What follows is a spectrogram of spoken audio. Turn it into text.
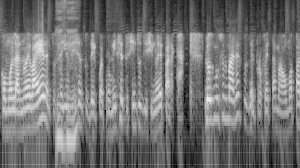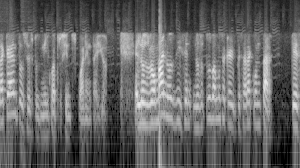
como la nueva era. Entonces ellos dicen pues del 4719 para acá. Los musulmanes pues del profeta Mahoma para acá, entonces pues 1441. Eh, los romanos dicen, nosotros vamos a empezar a contar, que es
